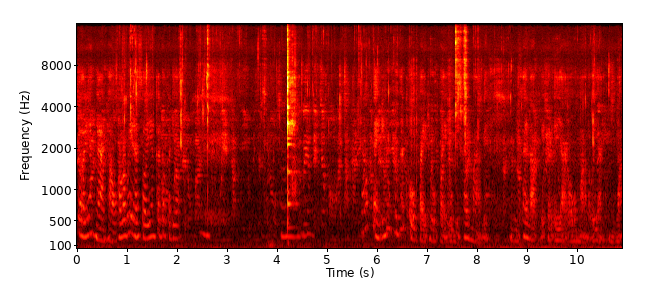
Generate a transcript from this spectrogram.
สวยอย่างงานเห่าเขาก็ไม่นะซอยอย่างกระดกกระเดียรับแต่งนี่ลูกเพื่อนโทรไปโทรไปอุ้มไม่ครมาเลยมีใครรับเลยครเลยอยากเอามาเราอยากมา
